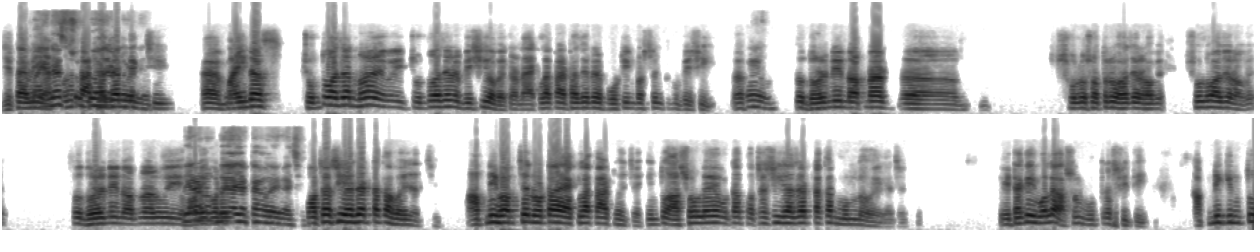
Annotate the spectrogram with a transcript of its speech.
যেটা আমি এক লাখ 14,000 আট হাজার দেখছি হ্যাঁ মাইনাস চোদ্দ হাজার নয় ওই চোদ্দ হাজারের বেশি হবে কারণ এক লাখ আট হাজারের ফোরটিন পার্সেন্ট বেশি। হ্যাঁ? তো ধরে নিন আপনার ষোলো সতেরো হাজার হবে ষোলো হাজার হবে। তো ধরে নিন আপনার ওই পঁচাশি হাজার টাকা হয়ে যাচ্ছে। আপনি ভাবছেন ওটা এক লাখ আট হয়েছে কিন্তু আসলে ওটা পঁচাশি হাজার টাকার মূল্য হয়ে গেছে। এটাকেই বলে আসল মুদ্রাস্ফীতি। আপনি কিন্তু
